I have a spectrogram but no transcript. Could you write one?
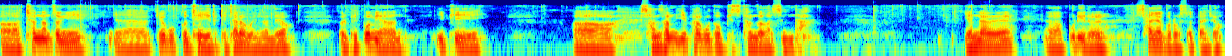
어, 천남성이 어, 계곡 근처에 이렇게 자라고 있는데요. 얼핏 보면 잎이 어, 산삼잎하고도 비슷한 것 같습니다. 옛날에 어, 뿌리를 사약으로 썼다죠.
